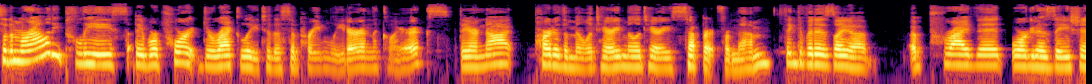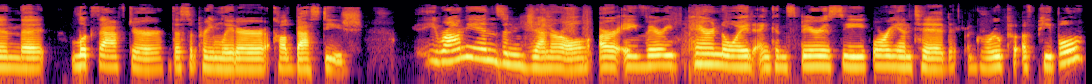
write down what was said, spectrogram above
So the morality police, they report directly to the supreme leader and the clerics. They are not part of the military. Military is separate from them. Think of it as like a, a private organization that looks after the supreme leader called Basij. Iranians in general are a very paranoid and conspiracy oriented group of people.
